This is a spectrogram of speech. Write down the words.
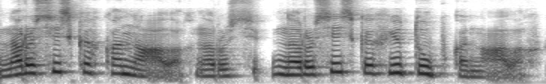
на російських каналах, на, росі... на російських Ютуб-каналах,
